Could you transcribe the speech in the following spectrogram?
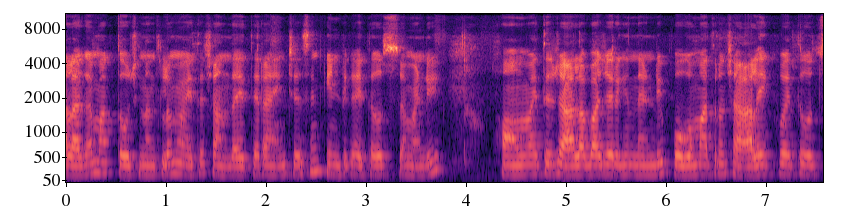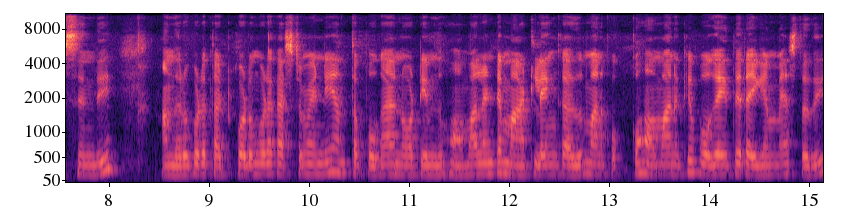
అలాగే మాకు తోచినంతలో మేమైతే చంద అయితే రాయించేసి ఇంక ఇంటికి అయితే వస్తామండి. హోమం అయితే చాలా బాగా జరిగిందండి. పొగ మాత్రం చాలా ఎక్కువ అయితే వచ్చింది. అందరూ కూడా తట్టుకోవడం కూడా కష్టమండి. అంత పొగ నూట ఎనిమిది హోమాలంటే మాటలేం కాదు. మనకు ఒక్క హోమానికి పొగ అయితే రైగమ్మేస్తుంది.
